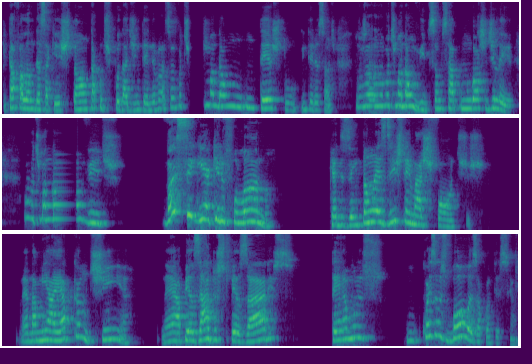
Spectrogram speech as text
que está falando dessa questão, está com dificuldade de entender, assim, eu vou te mandar um, um, texto interessante. Eu não vou te mandar um vídeo, você não sabe, não gosta de ler. Eu vou te mandar um vídeo. Vai seguir aquele fulano? Quer dizer, então existem mais fontes. Né? Na minha época não tinha. Né? Apesar dos pesares, temos coisas boas acontecendo.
